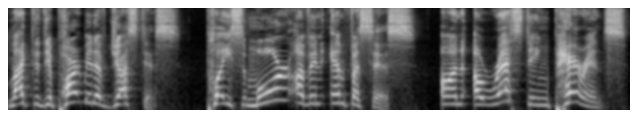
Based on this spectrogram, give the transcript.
like the Department of Justice place more of an emphasis on arresting parents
